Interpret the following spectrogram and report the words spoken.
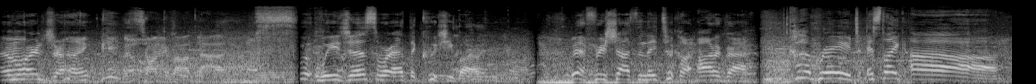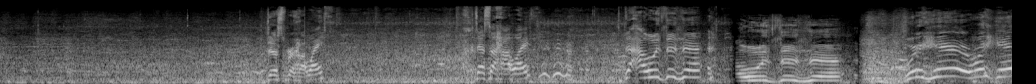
I'm more drunk. Let's talk about that. We just were at the Coochie Bar. We had free shots and they took our autograph. Club Rage. It's like uh Desperate Housewives. That's a housewife. that was the. We're here. We're here.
